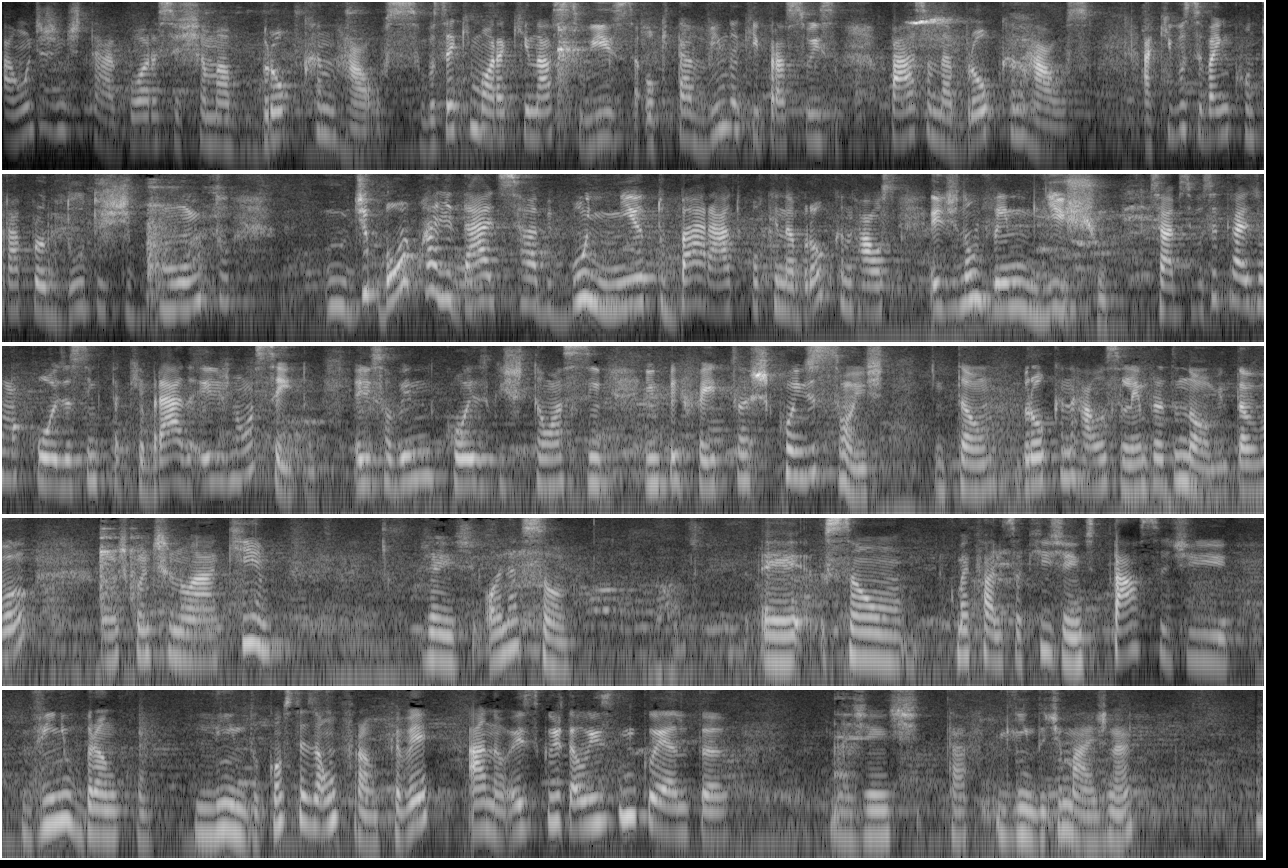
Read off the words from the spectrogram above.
Aonde a gente está agora se chama Broken House. Você que mora aqui na Suíça ou que está vindo aqui para a Suíça, passa na Broken House. Aqui você vai encontrar produtos de muito de boa qualidade, sabe? Bonito, barato, porque na Broken House eles não vendem lixo, sabe? Se você traz uma coisa assim que tá quebrada, eles não aceitam. Eles só vendem coisas que estão assim em perfeitas condições. Então, Broken House lembra do nome, tá bom? Vamos continuar aqui. Gente, olha só. É, são, como é que fala isso aqui, gente? Taça de vinho branco. Lindo, com certeza um franco, quer ver? Ah não, esse custa 1,50 Mas gente, tá lindo demais, né?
